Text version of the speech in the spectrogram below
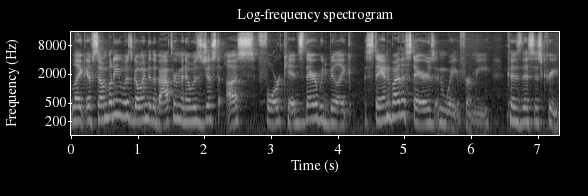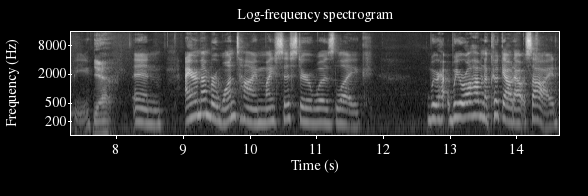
like if somebody was going to the bathroom and it was just us four kids there we'd be like stand by the stairs and wait for me because this is creepy Yeah. and I remember one time my sister was like, we were, we were all having a cookout outside,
